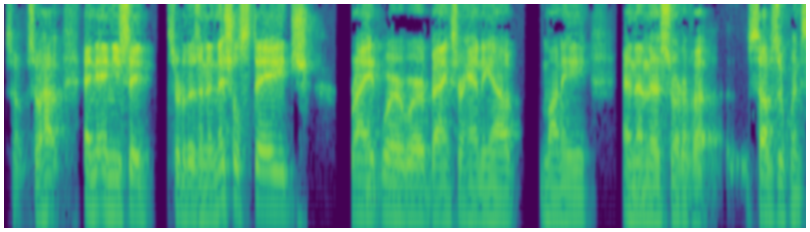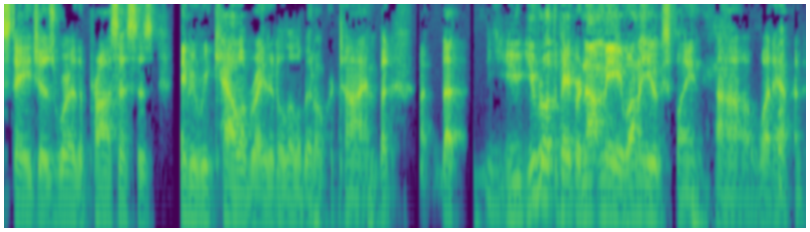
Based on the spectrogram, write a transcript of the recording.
So so how and and you say sort of there's an initial stage, right, mm-hmm. where where banks are handing out money, and then there's sort of a subsequent stages where the process is maybe recalibrated a little bit over time. But uh, that you, you wrote the paper, not me. Why don't you explain uh, what happened?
